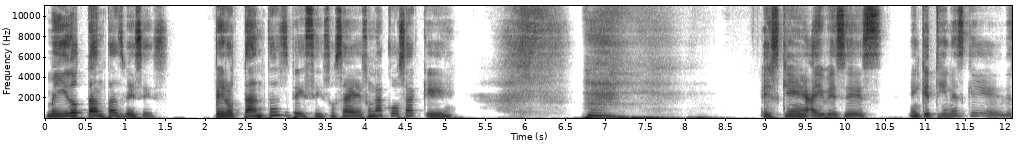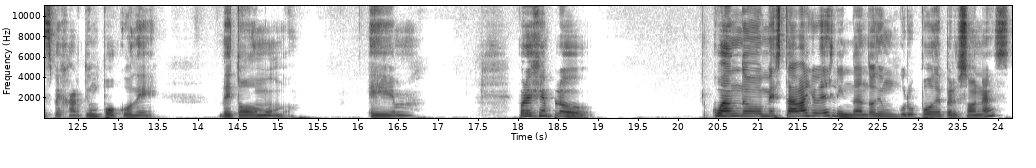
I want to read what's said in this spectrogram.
Me he ido tantas veces, pero tantas veces, o sea, es una cosa que... Es que hay veces en que tienes que despejarte un poco de, de todo mundo. Em, por ejemplo, cuando me estaba yo deslindando de un grupo de personas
